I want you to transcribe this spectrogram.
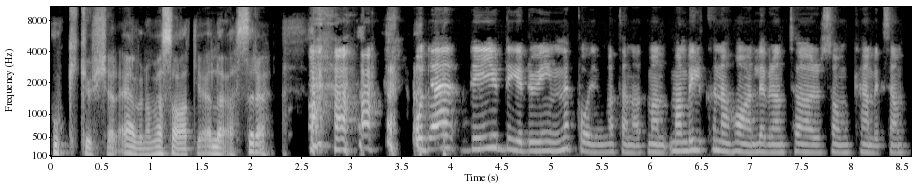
hookkurser, även om jag sa att jag löser det. och där, det är ju det du är inne på Jonathan, att man, man vill kunna ha en leverantör som kan liksom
